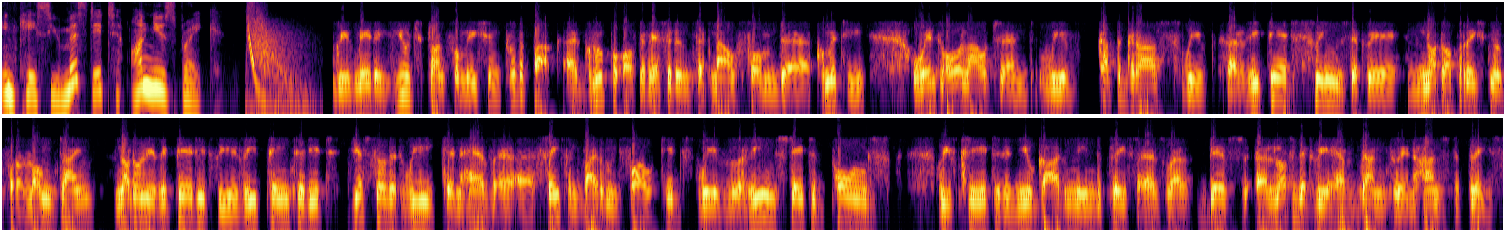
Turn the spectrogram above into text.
in case you missed it on Newsbreak. We've made a huge transformation to the park. A group of the residents that now formed a committee went all out and we've cut the grass, we've repaired swings that were not operational for a long time. Not only repaired it, we repainted it just so that we can have a safe environment for our kids. We've reinstated poles We've created a new garden in the place as well. There's a lot that we have done to enhance the place.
